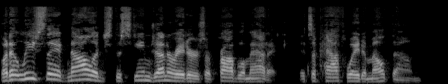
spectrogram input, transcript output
But at least they acknowledge the steam generators are problematic. It's a pathway to meltdown.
